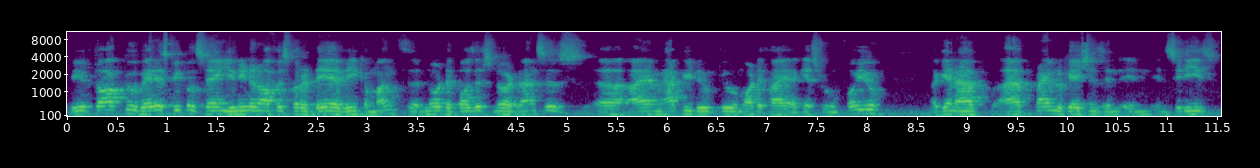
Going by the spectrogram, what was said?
We've talked to various people saying you need an office for a day, a week, a month, uh, no deposits, no advances. Uh, I am happy to, to modify a guest room for you. Again, I have, I have prime locations in, in, in cities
